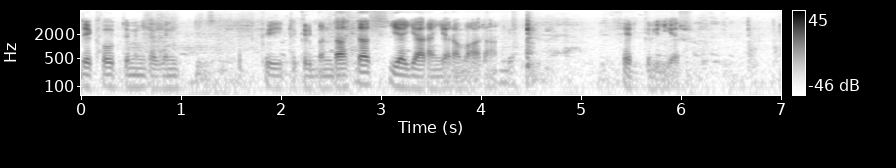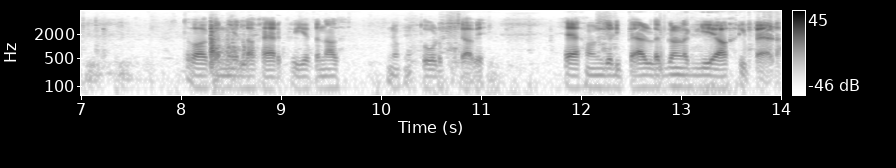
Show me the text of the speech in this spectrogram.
ਦੇਖੋ ਉੱਤੇ ਮੈਨੂੰ ਸ਼ਗਨ ਕੋਈ ਤਕਰੀਬਨ 10 10 ਜਾਂ 11 11 ਵਾਰ ਆਣਗੇ ਫਿਰ ਕਲੀਅਰ ਦੁਆ ਕਰਨੀ ਅੱਲਾ ਖੈਰ ਕਰੀਏ ਤੇ ਨਾਲ ਇਹਨੂੰ ਹੁਣ ਤੋੜ ਪਹੁੰਚਾਵੇ। ਇਹ ਹੁਣ ਜਿਹੜੀ ਪੈੜ ਲੱਗਣ ਲੱਗੀ ਹੈ ਆਖਰੀ ਪੈੜ ਆ।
